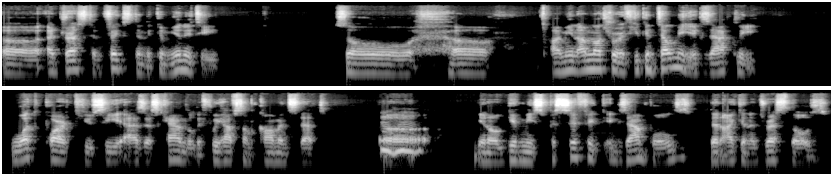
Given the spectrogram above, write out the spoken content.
uh, addressed and fixed in the community. So, uh, I mean, I'm not sure if you can tell me exactly what part you see as a scandal. If we have some comments that, uh, mm-hmm. you know, give me specific examples, then I can address those.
